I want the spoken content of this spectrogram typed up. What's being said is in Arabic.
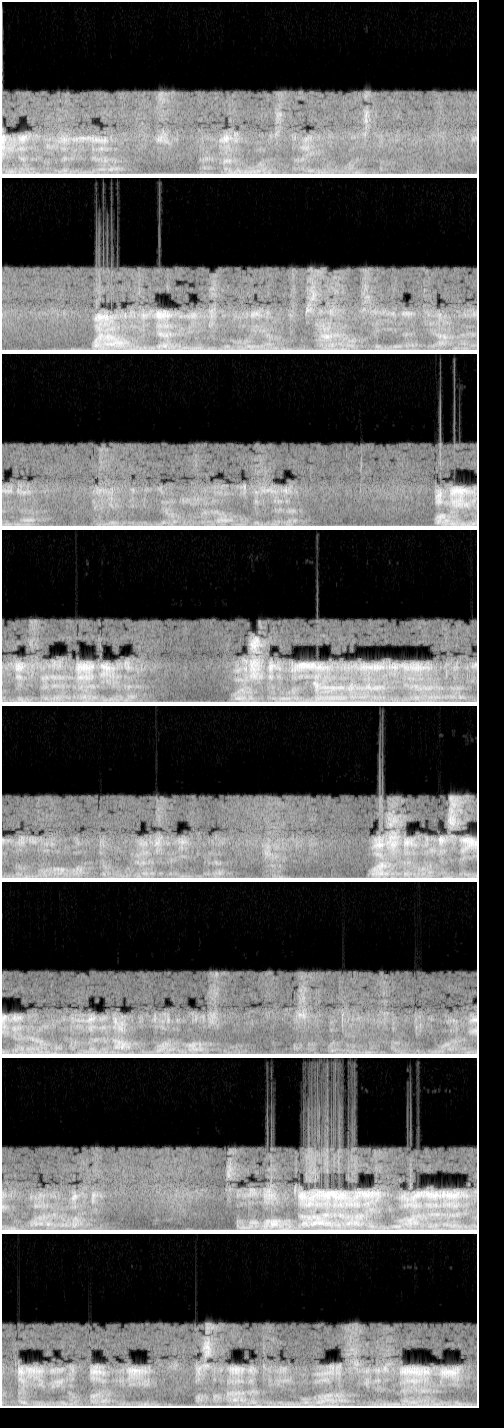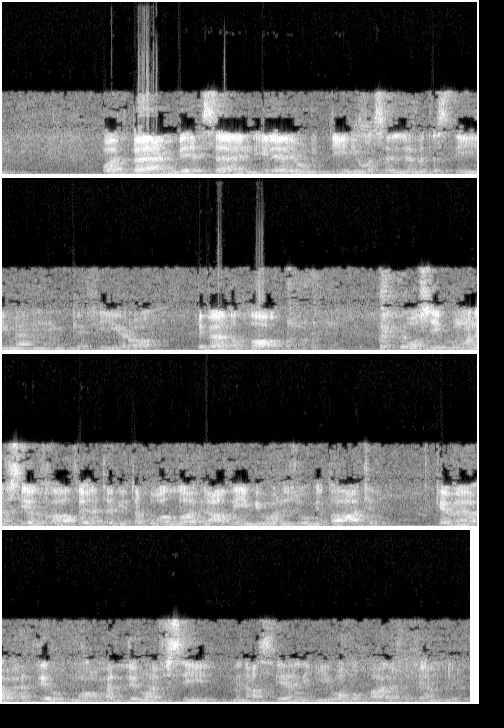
إن الحمد لله نحمده ونستعينه ونستغفره ونعوذ بالله من شرور أنفسنا وسيئات أعمالنا من يهده الله فلا مضل له ومن يضلل فلا هادي له وأشهد أن لا إله إلا الله وحده لا شريك له وأشهد أن سيدنا محمدا عبد الله ورسوله وصفوته من خلقه وأمينه على وحيه صلى الله تعالى عليه وعلى آله الطيبين الطاهرين وصحابته المباركين الميامين. واتباع بإحسان إلى يوم الدين وسلم تسليما كثيرا. عباد الله أوصيكم ونفسي الخاطئة بتقوى الله العظيم ولزوم طاعته كما أحذركم وأحذر نفسي من عصيانه ومخالفة أمره.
